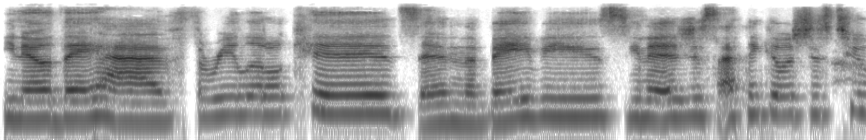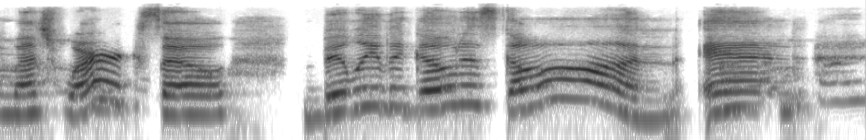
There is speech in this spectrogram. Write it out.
you know, they have three little kids and the babies, you know, it's just, I think it was just too much work. So Billy the goat is gone. And oh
